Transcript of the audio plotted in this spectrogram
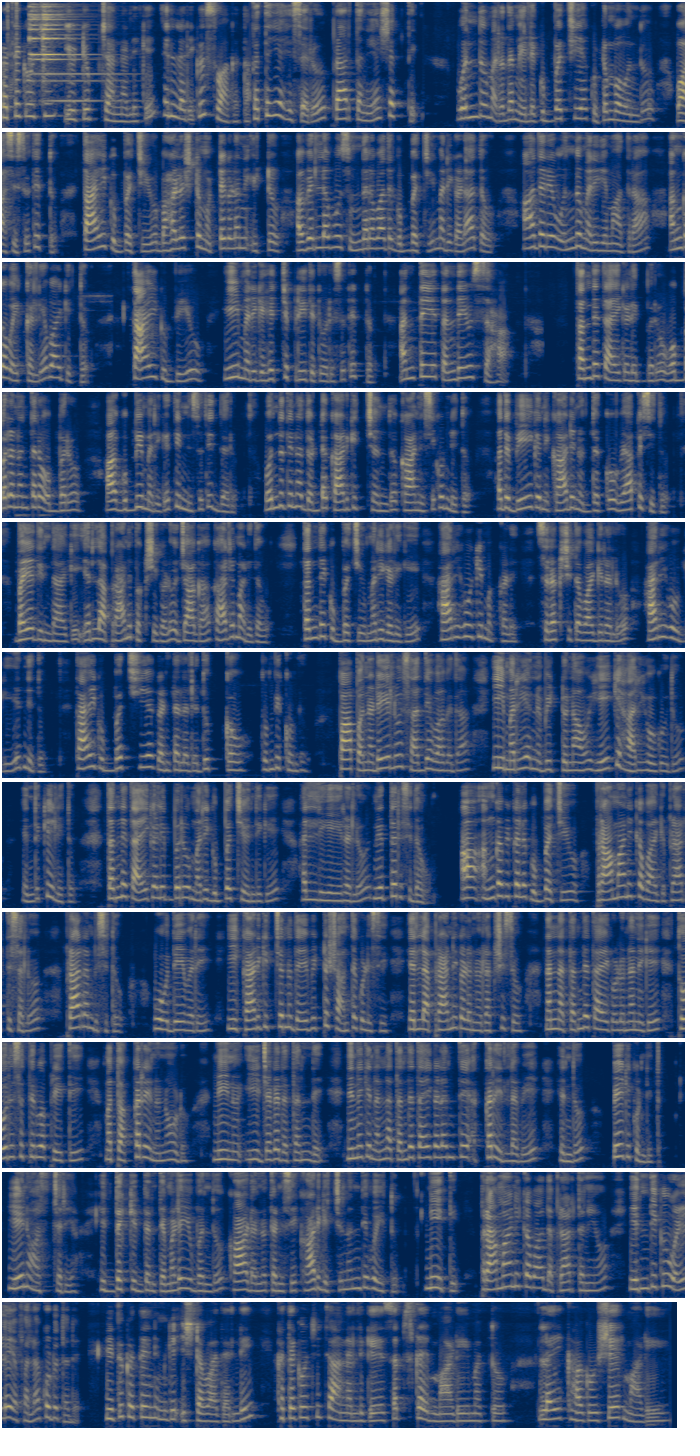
ಕತೆಗೋಚಿ YouTube ಚಾನಲ್ಗೆ ಎಲ್ಲರಿಗೂ ಸ್ವಾಗತ. ಕಥೆಯ ಹೆಸರು ಪ್ರಾರ್ಥನೆಯ ಶಕ್ತಿ. ಒಂದು ಮರದ ಮೇಲೆ ಗುಬ್ಬಚ್ಚಿಯ ಕುಟುಂಬವೊಂದು ವಾಸಿಸುತ್ತಿತ್ತು. ತಾಯಿ ಗುಬ್ಬಚ್ಚಿಯು ಬಹಳಷ್ಟು ಮೊಟ್ಟೆಗಳನ್ನು ಇಟ್ಟು ಅವೆಲ್ಲವೂ ಸುಂದರವಾದ ಗುಬ್ಬಚ್ಚಿ ಮರಿಗಳಾದವು. ಆದರೆ ಒಂದು ಮರಿಗೆ ಮಾತ್ರ ಅಂಗವೈಕಲ್ಯವಾಗಿತ್ತು. ತಾಯಿ ಗುಬ್ಬಿಯು ಈ ಮರಿಗೆ ಹೆಚ್ಚು ಪ್ರೀತಿ ತೋರಿಸುತ್ತಿತ್ತು. ಅಂತೆಯೇ ತಂದೆಯೂ ಸಹ. ತಂದೆ ತಾಯಿಗಳಿಬ್ಬರು ಒಬ್ಬರ ನಂತರ ಒಬ್ಬರು ಆ ಗುಬ್ಬಿ ಮರಿಗೆ ತಿನ್ನಿಸುತ್ತಿದ್ದರು. ಒಂದು ದಿನ ದೊಡ್ಡ ಕಾಡ್ಗಿಚ್ಚೊಂದು ಕಾಣಿಸಿಕೊಂಡಿತು. ಅದು ಬೇಗನೆ ಕಾಡಿನುದ್ದಕ್ಕೂ ವ್ಯಾಪಿಸಿತು. ಭಯದಿಂದಾಗಿ ಎಲ್ಲ ಪ್ರಾಣಿ ಪಕ್ಷಿಗಳು ಜಾಗ ಖಾಲಿ ಮಾಡಿದವು. ತಂದೆ ಗುಬ್ಬಚ್ಚಿ ಮರಿಗಳಿಗೆ, ಹಾರಿ ಹೋಗಿ ಮಕ್ಕಳೇ, ಸುರಕ್ಷಿತವಾಗಿರಲು ಹಾರಿ ಹೋಗಿ ಎಂದಿತು. ತಾಯಿ ಗುಬ್ಬಚ್ಚಿಯ ಗಂಟಲಲ್ಲಿ ದುಃಖವು ತುಂಬಿಕೊಂಡು, ಪಾಪ ನಡೆಯಲು ಸಾಧ್ಯವಾಗದ ಈ ಮರಿಯನ್ನು ಬಿಟ್ಟು ನಾವು ಹೇಗೆ ಹಾರಿ ಹೋಗುವುದು? ಎಂದು ಕೇಳಿತು. ತಂದೆ ತಾಯಿಗಳಿಬ್ಬರೂ ಮರಿ ಗುಬ್ಬಚ್ಚಿಯೊಂದಿಗೆ ಅಲ್ಲಿಯೇ ಇರಲು ನಿರ್ಧರಿಸಿದವು. ಆ ಅಂಗವಿಕಲ ಗುಬ್ಬಚ್ಚಿಯು ಪ್ರಾಮಾಣಿಕವಾಗಿ ಪ್ರಾರ್ಥಿಸಲು ಪ್ರಾರಂಭಿಸಿತು. ಓ ದೇವರೇ, ಈ ಕಾಡ್ಗಿಚ್ಚನ್ನು ದಯವಿಟ್ಟು ಶಾಂತಗೊಳಿಸಿ, ಎಲ್ಲ ಪ್ರಾಣಿಗಳನ್ನು ರಕ್ಷಿಸು. ನನ್ನ ತಂದೆ ತಾಯಿಗಳು ನನಗೆ ತೋರಿಸುತ್ತಿರುವ ಪ್ರೀತಿ ಮತ್ತು ಅಕ್ಕರೆಯನ್ನು ನೋಡು. ನೀನು ಈ ಜಗದ ತಂದೆ. ನಿನಗೆ ನನ್ನ ತಂದೆ ತಾಯಿಗಳಂತೆ ಅಕ್ಕರೆ ಇಲ್ಲವೇ ಎಂದು ಬೇಡಿಕೊಂಡಿತು. ಏನು ಆಶ್ಚರ್ಯ! ಇದ್ದಕ್ಕಿದ್ದಂತೆ ಮಳೆಯು ಬಂದು ಕಾಡನ್ನು ತಣಿಸಿ ಕಾಡ್ಗಿಚ್ಚು ನಂದಿ ಹೋಯಿತು. ನೀತಿ, ಪ್ರಾಮಾಣಿಕವಾದ ಪ್ರಾರ್ಥನೆಯು ಎಂದಿಗೂ ಒಳ್ಳೆಯ ಫಲ ಕೊಡುತ್ತದೆ. ಇದು ಕತೆ ನಿಮಗೆ ಇಷ್ಟವಾದಲ್ಲಿ ಕತೆಗೋಚಿ ಚಾನಲ್ಗೆ ಸಬ್ಸ್ಕ್ರೈಬ್ ಮಾಡಿ ಮತ್ತು ಲೈಕ್ ಹಾಗೂ ಶೇರ್ ಮಾಡಿ.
